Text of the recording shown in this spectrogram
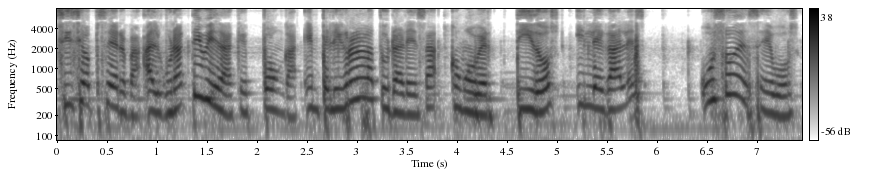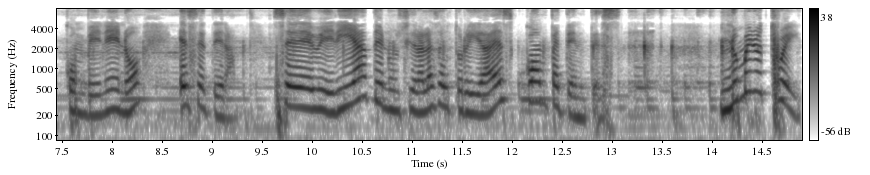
Si se observa alguna actividad que ponga en peligro la naturaleza como vertidos ilegales, uso de cebos con veneno, etc., se debería denunciar a las autoridades competentes. Número 3.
